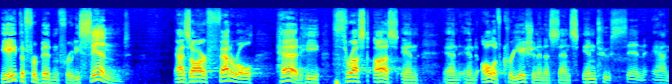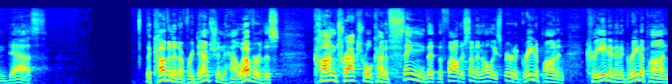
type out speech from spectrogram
He ate the forbidden fruit. He sinned. As our federal head, he thrust us in and, and all of creation, in a sense, into sin and death. The covenant of redemption, however, this contractual kind of thing that the Father, Son, and Holy Spirit agreed upon and created and agreed upon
